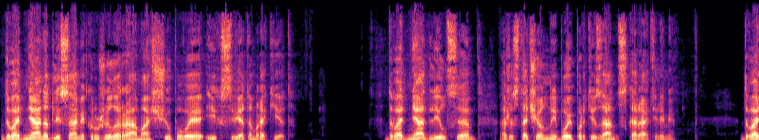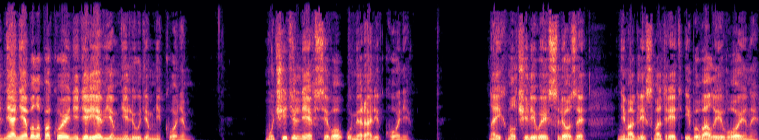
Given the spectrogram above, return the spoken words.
Два дня над лесами кружила рама, ощупывая их светом ракет. Два дня длился ожесточенный бой партизан с карателями. Два дня не было покоя ни деревьям, ни людям, ни коням. Мучительнее всего умирали кони. На их молчаливые слезы не могли смотреть и бывалые воины,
